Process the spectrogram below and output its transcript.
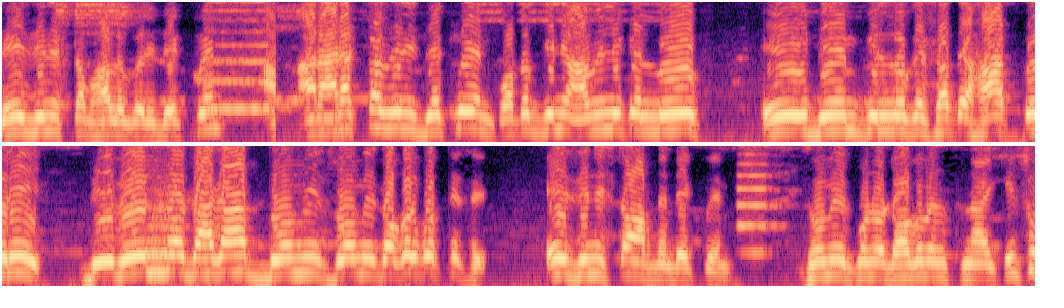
এই জিনিসটা ভালো করে দেখবেন। আর আর একটা জিনিস দেখবেন, কতক জিনিস আওয়ামী লীগের লোক, এই বিএমপির লোকের সাথে হাত করি বিভিন্ন জায়গা জমি জমি দখল করতেছে। এই জিনিসটাও আপনি দেখবেন। জমির কোনো ডকুমেন্টস নাই, কিছু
